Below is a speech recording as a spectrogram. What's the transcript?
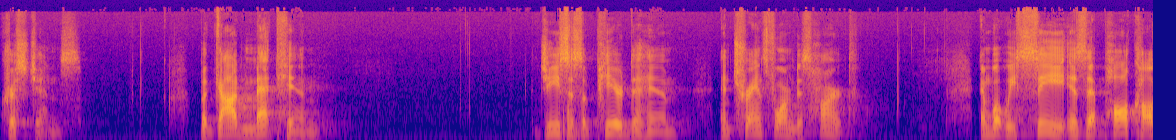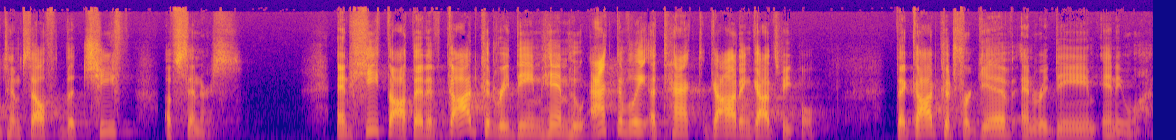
Christians. But God met him. Jesus appeared to him and transformed his heart. And what we see is that Paul called himself the chief of sinners. And he thought that if God could redeem him who actively attacked God and God's people, that God could forgive and redeem anyone.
